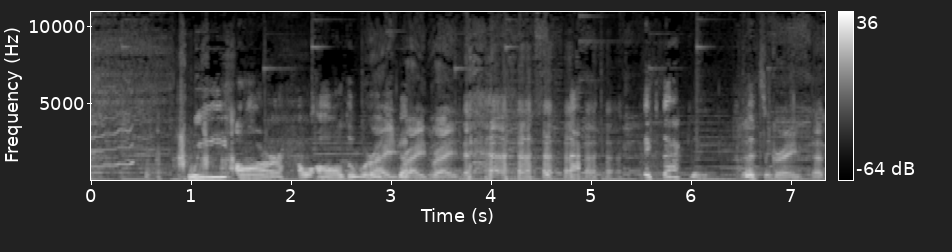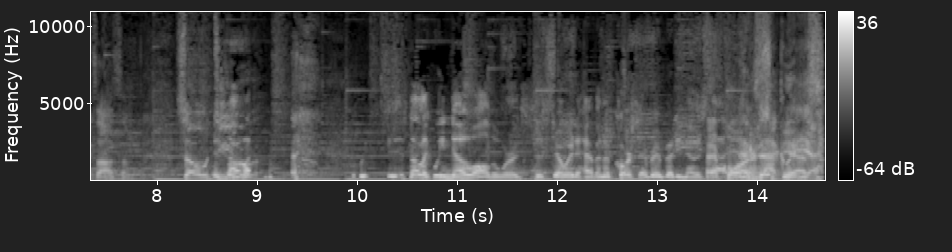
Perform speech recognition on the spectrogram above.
we are how all the words right, go. right, right. Exactly. That's great. That's awesome. So, do It's you not we, it's not like we know all the words to Stairway to Heaven. Of course, everybody knows that. Of course. Exactly. Yes.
